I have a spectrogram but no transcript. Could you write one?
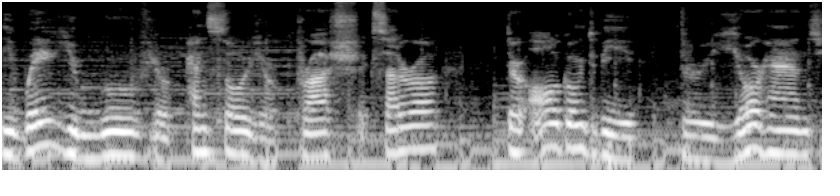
the way you move your pencil, your brush, etc., they're all going to be through your hands,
